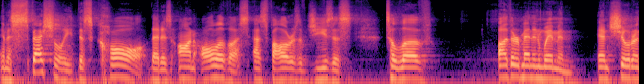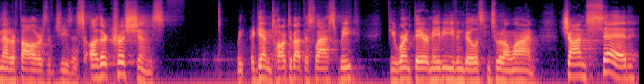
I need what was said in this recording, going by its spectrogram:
And especially this call that is on all of us as followers of Jesus to love other men and women and children that are followers of Jesus, other Christians. We again talked about this last week. If you weren't there, maybe even go listen to it online. John said,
